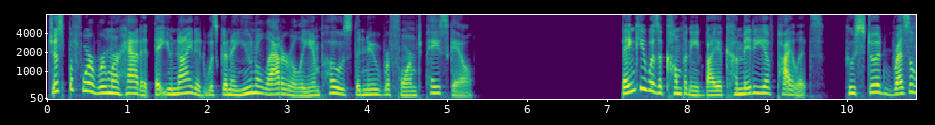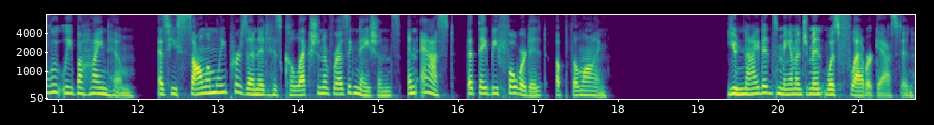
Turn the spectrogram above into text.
just before rumor had it that United was going to unilaterally impose the new reformed pay scale. Behncke was accompanied by a committee of pilots who stood resolutely behind him as he solemnly presented his collection of resignations and asked that they be forwarded up the line. United's management was flabbergasted.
